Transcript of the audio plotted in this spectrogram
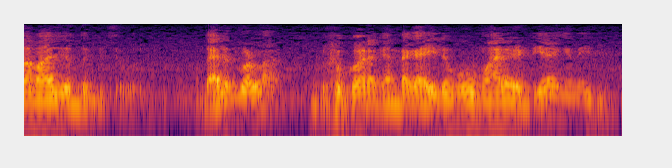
സമാജം ചിന്തിപ്പിച്ചത് എന്തായാലും കൊള്ളാം. കൊരങ്ങന്റെ കയ്യിൽ പൂമാല കിട്ടിയാ എങ്ങനെ ഇരിക്കും.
